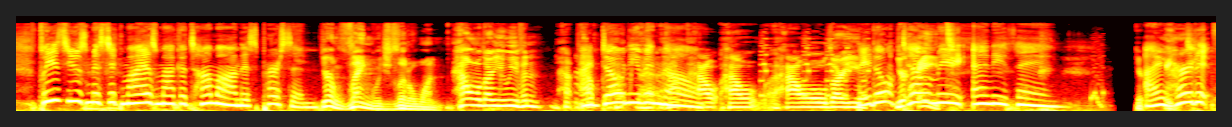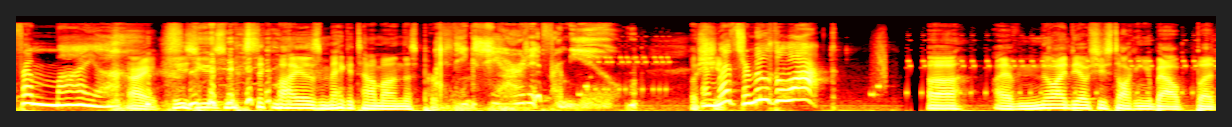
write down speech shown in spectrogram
Please use Mystic Maya's Magatama on this person. Your language, little one. How old are you even? How, I don't even know. How, how how how old are you? They don't You're tell eight. me anything. You're I eight. heard it from Maya. All right, please use Mystic Maya's Magatama on this person. I think she heard it from you. Oh And shit. let's remove the lock. Uh, I have no idea what she's talking about, but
